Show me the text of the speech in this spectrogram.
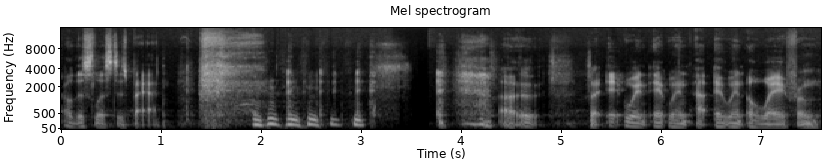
Oh, this list is bad. uh, but it went it went uh, it went away from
